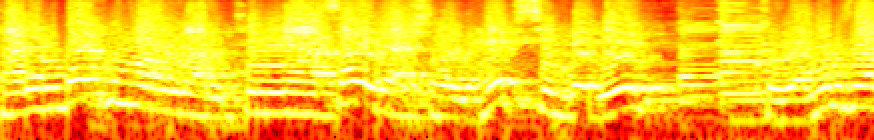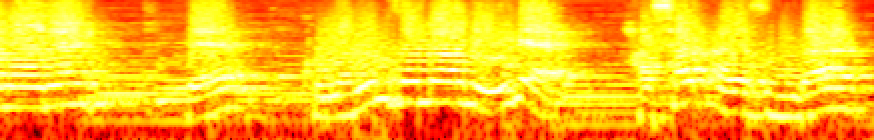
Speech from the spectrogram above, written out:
tarımda kullanılan kimyasal ilaçların hepsinde bir kullanım zamanı ve kullanım zamanı ile hasat arasında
